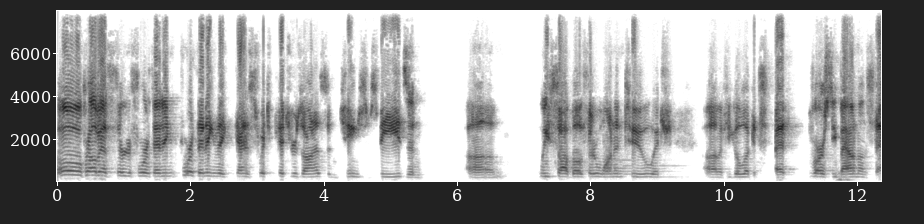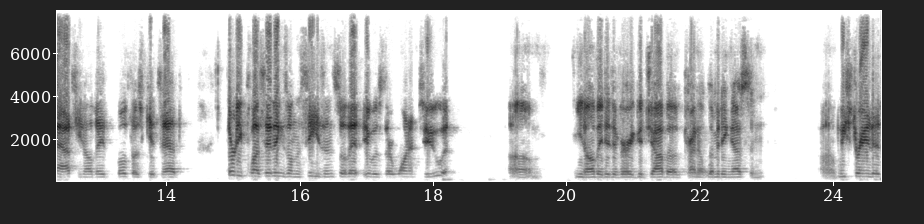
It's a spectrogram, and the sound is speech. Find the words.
oh, probably at the third or fourth inning. Fourth inning, they kind of switched pitchers on us and changed some speeds, and um, we saw both their one and two. Which, um, if you go look at, at varsity bound on stats, you know they both those kids had thirty plus innings on the season, so that it was their one and two, and um, you know they did a very good job of kind of limiting us, and uh, we stranded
